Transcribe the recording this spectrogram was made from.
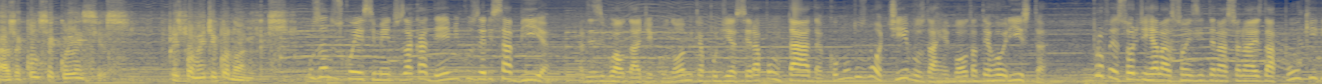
haja consequências principalmente econômicas. Usando os conhecimentos acadêmicos, ele sabia a desigualdade econômica podia ser apontada como um dos motivos da revolta terrorista. O professor de Relações Internacionais da PUC,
